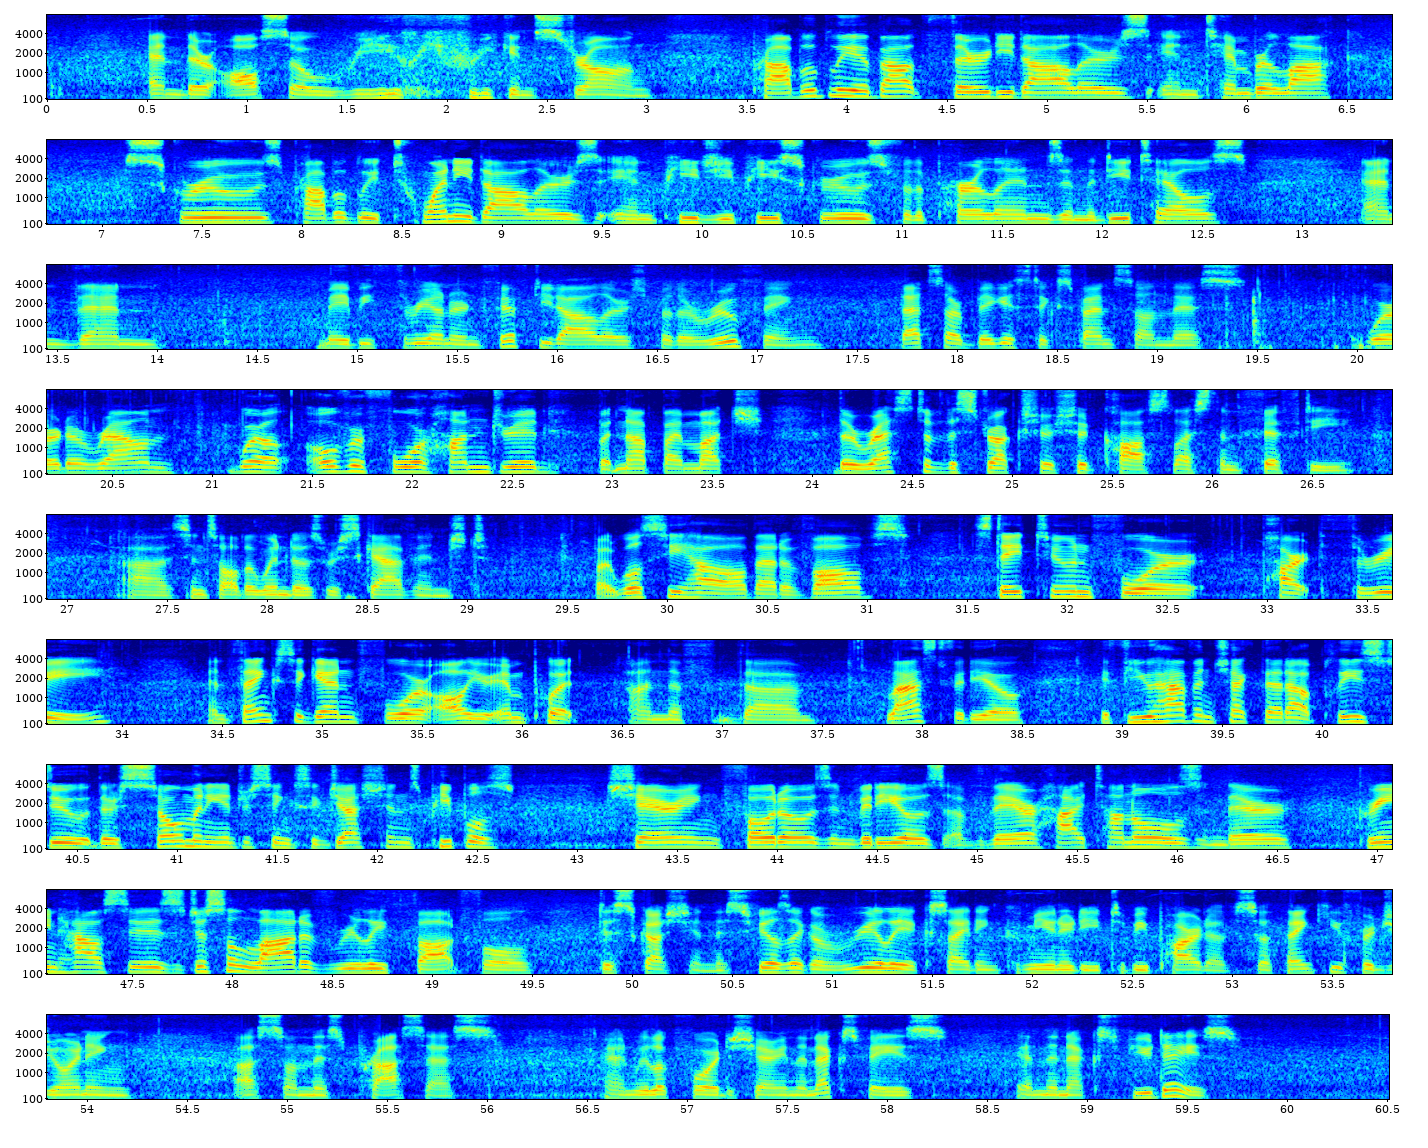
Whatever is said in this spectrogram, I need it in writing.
And they're also really freaking strong. Probably about $30 in TimberLOK screws, probably $20 in PGP screws for the purlins and the details, and then maybe $350 for the roofing. That's our biggest expense on this. We're at around, well, over 400, but not by much. The rest of the structure should cost less than 50, uh, since all the windows were scavenged. But we'll see how all that evolves. Stay tuned for part three, and thanks again for all your input on the, the last video. If you haven't checked that out, please do. There's so many interesting suggestions. People sharing photos and videos of their high tunnels and their greenhouses. Just a lot of really thoughtful discussion. This feels like a really exciting community to be part of. So thank you for joining us on this process. And we look forward to sharing the next phase in the next few days.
